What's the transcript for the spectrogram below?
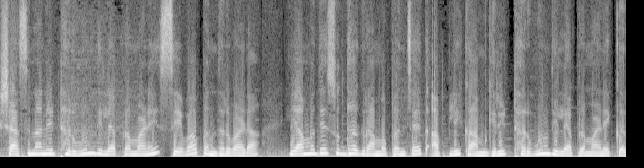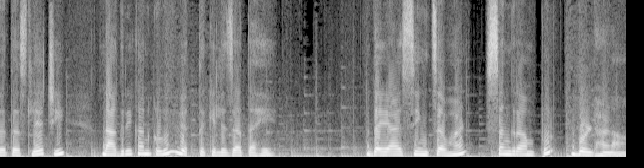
शासनाने ठरवून दिल्याप्रमाणे सेवा पंधरवाडा यामध्ये सुद्धा ग्रामपंचायत आपली कामगिरी ठरवून दिल्याप्रमाणे करत असल्याची नागरिकांकडून व्यक्त केले जात आहे. दयाळ सिंग चव्हाण संग्रामपूर बुलढाणा.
